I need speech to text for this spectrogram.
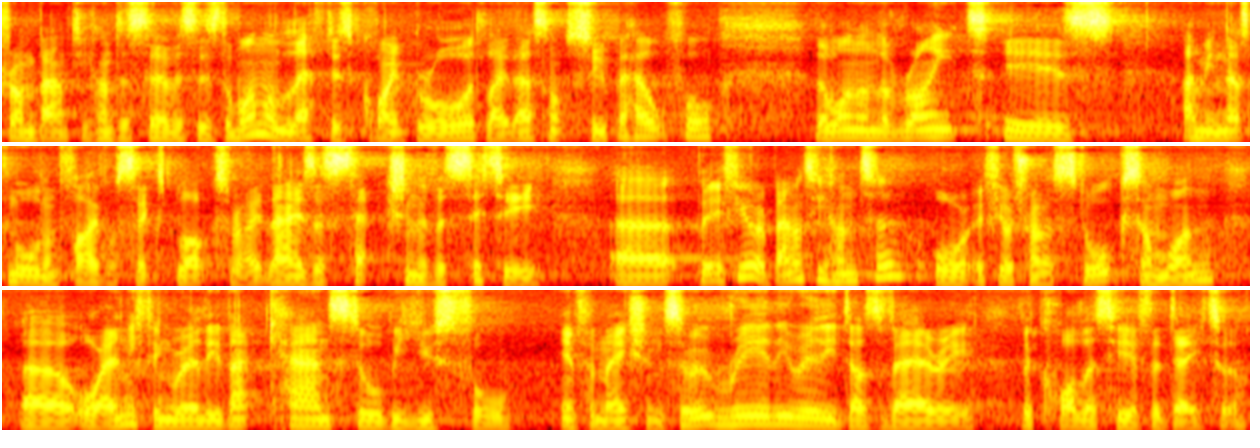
from Bounty Hunter services. The one on the left is quite broad, like that's not super helpful. The one on the right is, I mean, that's more than five or six blocks, right? That is a section of a city. Uh, but if you're a bounty hunter, or if you're trying to stalk someone, uh, or anything really, that can still be useful information. So it really, really does vary the quality of the data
